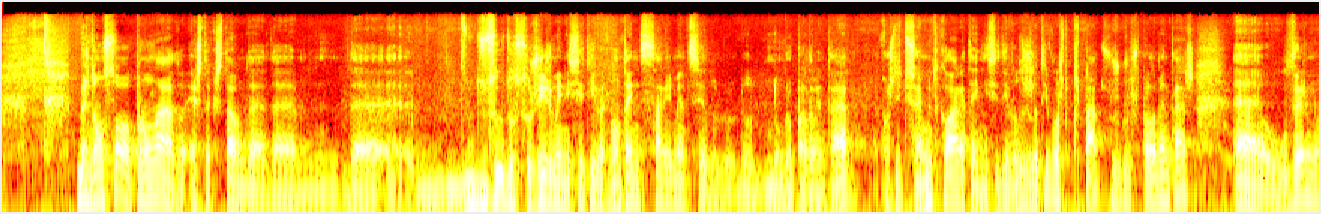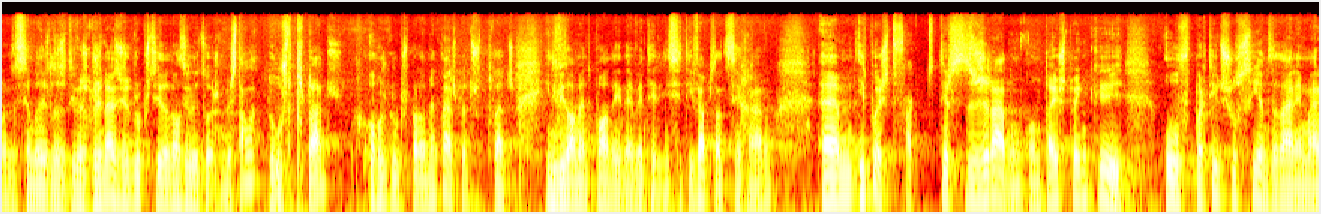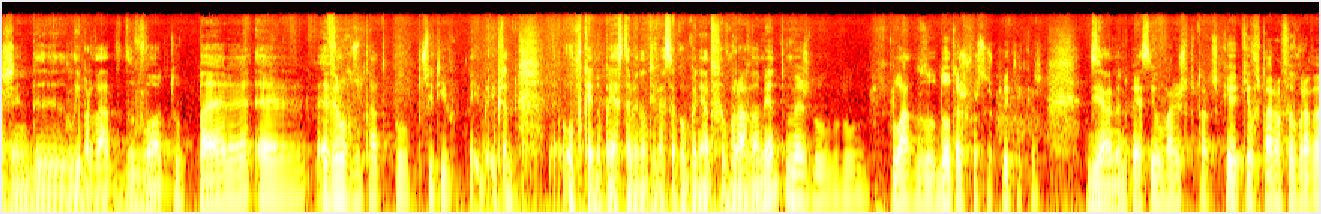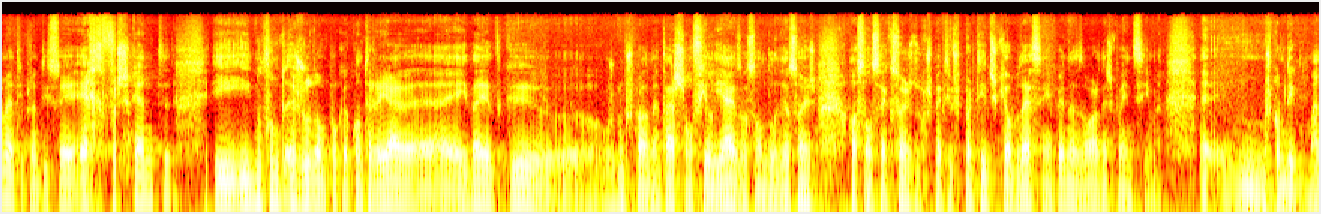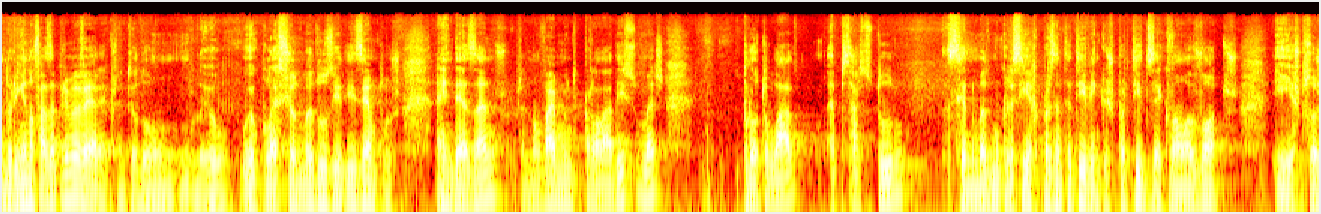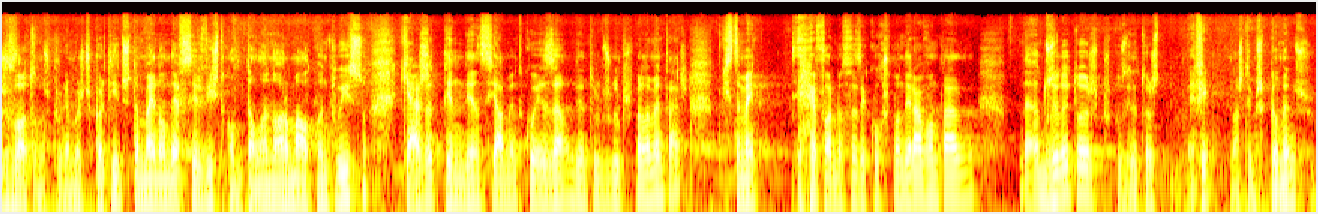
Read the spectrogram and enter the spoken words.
Mas não só, por um lado, esta questão da, da, da do, do, surgir uma iniciativa que não tem necessariamente de ser de um grupo parlamentar, a Constituição é muito clara, tem iniciativa legislativa, os deputados, os grupos parlamentares, uh, o Governo, as Assembleias Legislativas Regionais e os grupos de cidadãos eleitores. Mas está lá, os deputados ou os grupos parlamentares. Portanto, os deputados individualmente podem e devem ter iniciativa, apesar de ser raro. Um, e depois, de facto, ter-se gerado um contexto em que houve partidos suficientes a darem margem de liberdade de voto para uh, haver um resultado positivo. E, e, portanto, houve quem no PS também não tivesse acompanhado favoravelmente, mas do, do, do lado de outras forças políticas, designadamente do PS, houve vários deputados que, que a votaram favoravelmente. E, portanto, isso é, é refrescante e, e, no fundo, ajuda um pouco a contrariar a, a ideia de que uh, os grupos parlamentares são filiais ou são delegações ou são secções dos respectivos partidos que obedecem apenas a ordens que vêm de cima. Uh, mas, como digo, uma não faz a primavera. Portanto, eu dou um, eu, eu coleciono uma dúzia de exemplos em 10 anos, portanto não vai muito para lá disso, mas, por outro lado, apesar de tudo, sendo uma democracia representativa em que os partidos é que vão a votos e as pessoas votam nos programas dos partidos, também não deve ser visto como tão anormal quanto isso que haja tendencialmente coesão dentro dos grupos parlamentares, porque isso também é a forma de fazer corresponder à vontade eh, dos eleitores, porque os eleitores, enfim, nós temos que pelo menos,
